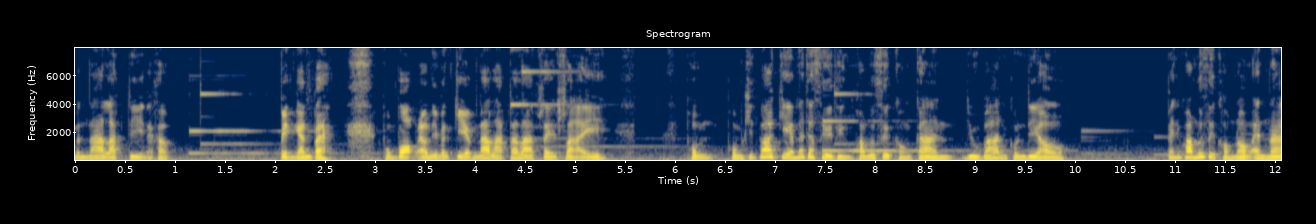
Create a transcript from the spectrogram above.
มันน่ารักดีนะครับ เป็นงั้นไป ผมบอกแล้วนี่มันเกมน่ารักน่ารักใสๆผมผมคิดว่าเกมน่าจะสื่อถึงความรู้สึกของการอยู่บ้านคนเดียว เป็นความรู้สึกของน้องแอนนา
